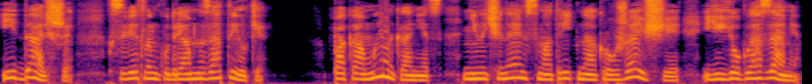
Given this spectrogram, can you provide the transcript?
и дальше к светлым кудрям на затылке, пока мы, наконец, не начинаем смотреть на окружающее ее глазами.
